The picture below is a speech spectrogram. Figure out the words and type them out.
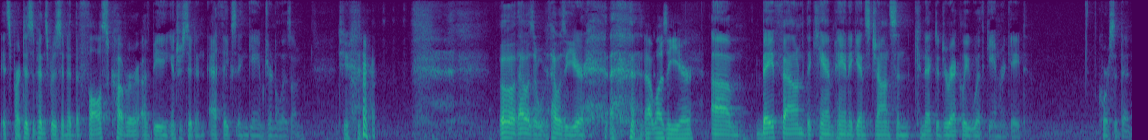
Its participants presented the false cover of being interested in ethics in game journalism. oh, that was a that was a year. that was a year. Um, Bay found the campaign against Johnson connected directly with Gamergate. Of course, it did.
